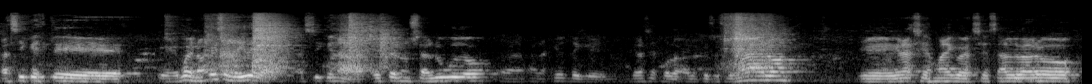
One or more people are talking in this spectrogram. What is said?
Así que, este, eh, bueno, esa es la idea. Así que nada, esto es un saludo a, la gente que, gracias a los que se sumaron. Eh, gracias Michael, gracias Álvaro,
